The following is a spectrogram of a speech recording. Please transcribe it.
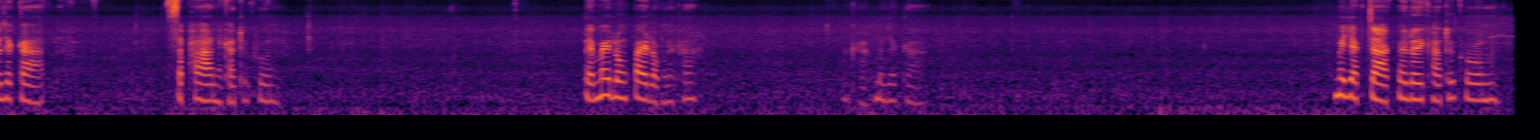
บรรยากาศสะพานค่ะทุกคน แต่ไม่ลงไปหรอกนะคะนะคะบรรยากาศ ไม่อยากจากไปเลยค่ะทุกคน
